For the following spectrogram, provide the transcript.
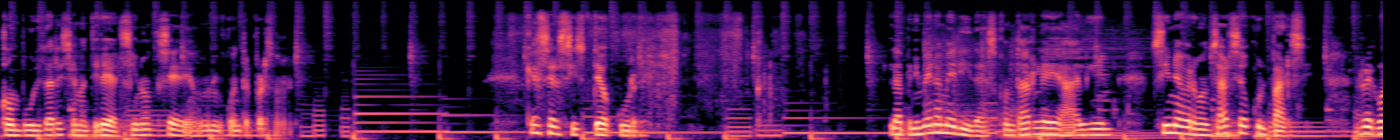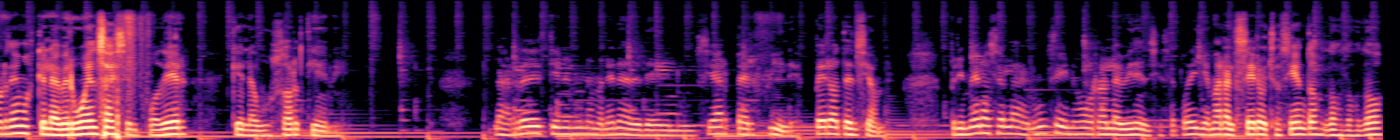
con publicar ese material si no accede a un encuentro personal. ¿Qué hacer si te ocurre? La primera medida es contarle a alguien sin avergonzarse o culparse. Recordemos que la vergüenza es el poder que el abusor tiene. Las redes tienen una manera de denunciar perfiles, pero atención, primero hacer la denuncia y no borrar la evidencia. Se puede llamar al 0800 222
